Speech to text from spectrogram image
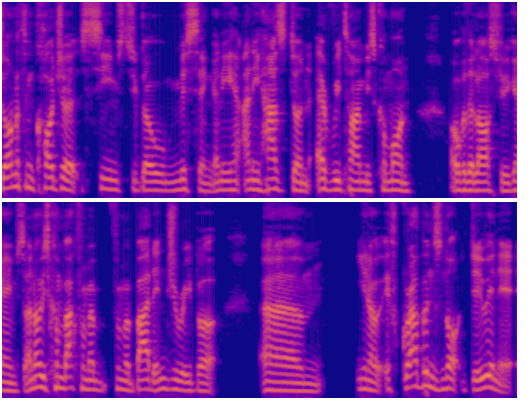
Jonathan Kodjia seems to go missing, and he and he has done every time he's come on over the last few games. I know he's come back from a from a bad injury, but um, you know, if Grabban's not doing it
